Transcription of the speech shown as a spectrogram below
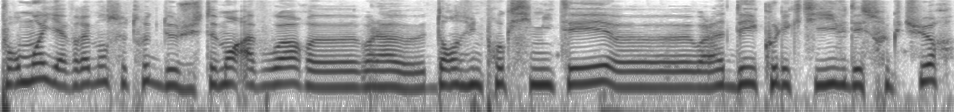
Pour moi il y a vraiment ce truc de justement avoir voilà dans une proximité voilà des collectifs des structures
